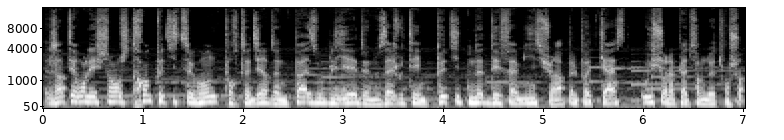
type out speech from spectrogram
J'interromps l'échange 30 petites secondes pour te dire de ne pas oublier de nous ajouter une petite note des familles sur Apple Podcast ou sur la plateforme de ton choix.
